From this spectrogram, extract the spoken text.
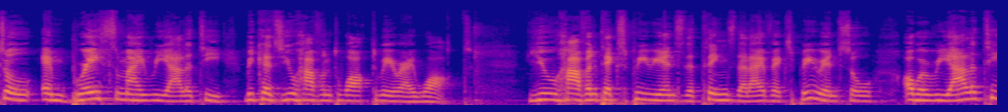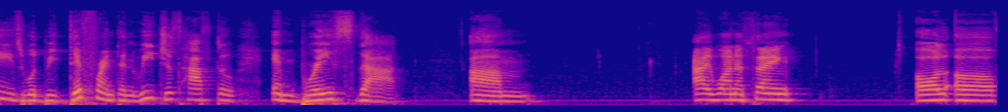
to embrace my reality because you haven't walked where I walked. You haven't experienced the things that I've experienced. So our realities would be different, and we just have to embrace that. Um, I want to thank all of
